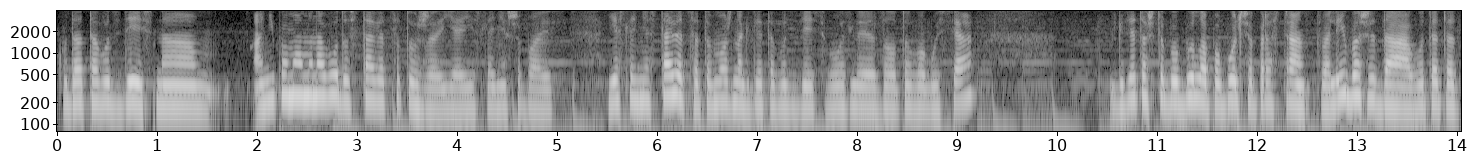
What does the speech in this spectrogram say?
Куда-то вот здесь, на... Они, по-моему, на воду ставятся тоже, я, если не ошибаюсь. Если не ставятся, то можно где-то вот здесь, возле Золотого Гуся, где-то, чтобы было побольше пространства. Либо же, да, вот этот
